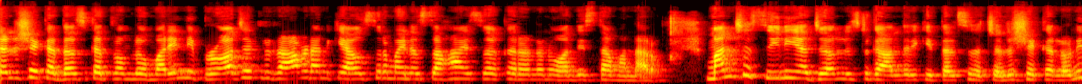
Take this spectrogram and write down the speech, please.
చంద్రశేఖర్ దర్శకత్వంలో మరిన్ని ప్రాజెక్టులు రావడానికి అవసరమైన సహాయ సహకారాలను అందిస్తామన్నారు. మంచి సీనియర్ జర్నలిస్ట్గా అందరికీ తెలిసిన చంద్రశేఖర్లోని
